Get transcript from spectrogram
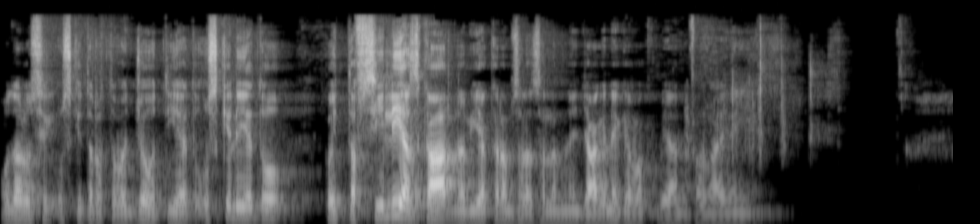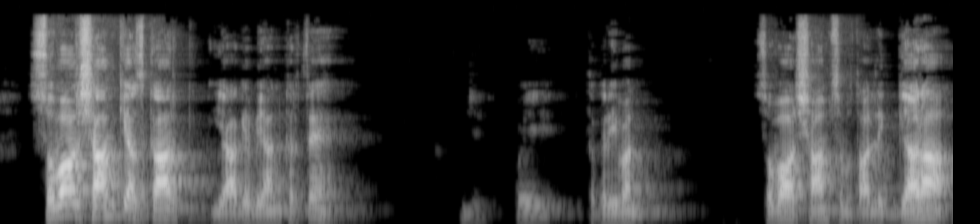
ادھر اسے اس کی طرف توجہ ہوتی ہے تو اس کے لیے تو کوئی تفصیلی اذکار نبی اکرم صلی اللہ علیہ وسلم نے جاگنے کے وقت بیان فرمائے نہیں ہیں۔ صبح اور شام کے اذکار یہ آگے بیان کرتے ہیں۔ جی کوئی تقریباً صبح اور شام سے متعلق گیارہ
